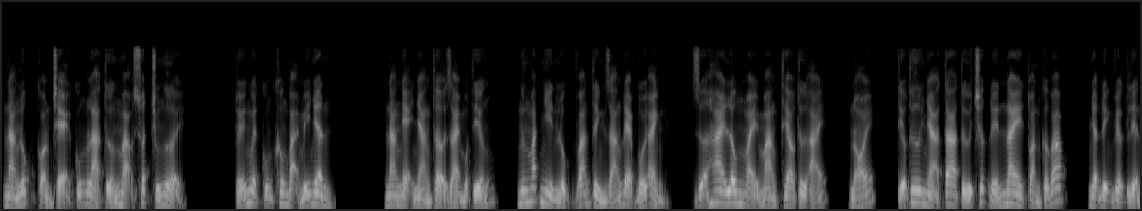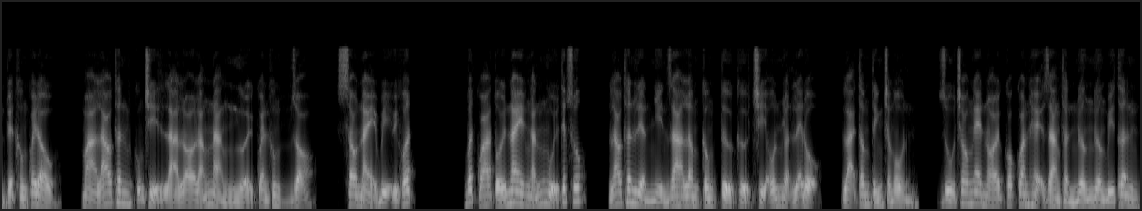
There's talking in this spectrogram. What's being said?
nàng lúc còn trẻ cũng là tướng mạo xuất chúng người. Tuế nguyệt cũng không bại mỹ nhân. Nàng nhẹ nhàng thở dài một tiếng ngưng mắt nhìn lục văn tình dáng đẹp bối ảnh giữa hai lông mày mang theo từ ái nói tiểu thư nhà ta từ trước đến nay toàn cơ bắp nhận định việc liền tuyệt không quay đầu mà lao thân cũng chỉ là lo lắng nàng người quen không rõ sau này bị bị khuất. Bất quá tối nay ngắn ngủi tiếp xúc lao thân liền nhìn ra lâm công tử cử chỉ ôn nhuận lễ độ lại tâm tính trầm ổn dù cho nghe nói có quan hệ giang thần nương nương bí thân,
